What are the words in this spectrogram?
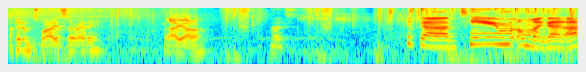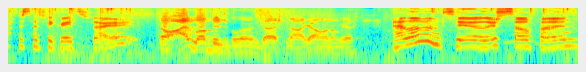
I've hit him twice already. I got him. Nice. Good job, team. Oh my god, off to such a great start. No, I love these balloons, actually. No, I got one. I'm good. I love them too. They're so fun.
